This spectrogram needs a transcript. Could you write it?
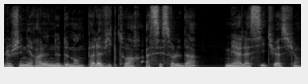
Le général ne demande pas la victoire à ses soldats, mais à la situation.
